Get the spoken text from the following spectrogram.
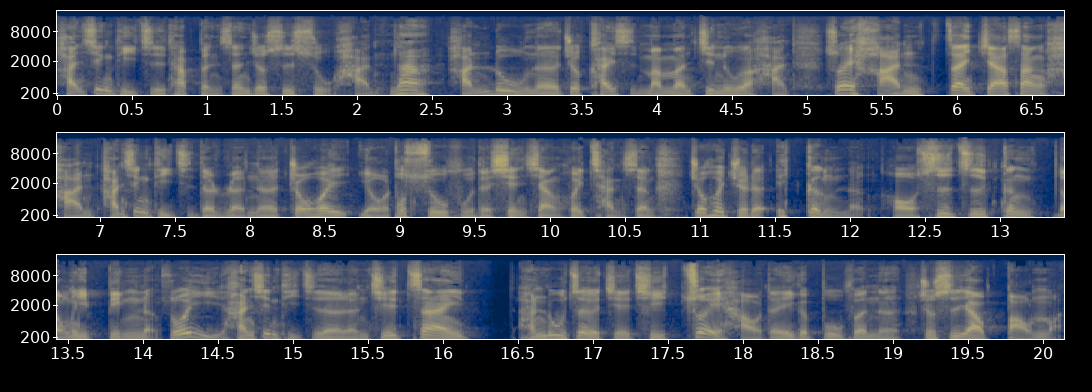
寒性体质它本身就是属寒，那寒露呢就开始慢慢进。进入了寒，所以寒再加上寒，寒性体质的人呢，就会有不舒服的现象会产生，就会觉得诶更冷哦，四肢更容易冰冷。所以寒性体质的人，其实，在寒露这个节气最好的一个部分呢，就是要保暖，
